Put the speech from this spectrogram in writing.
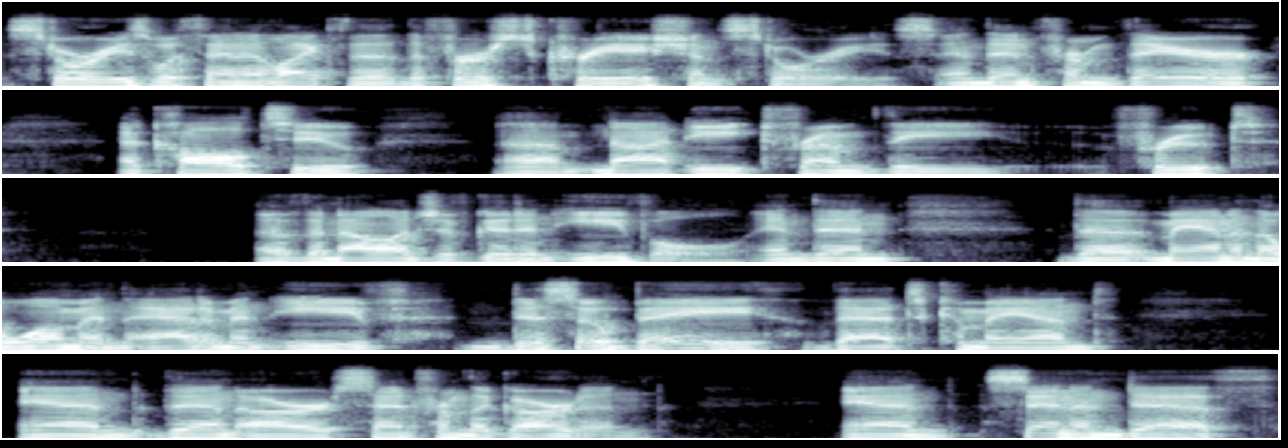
stories within it like the, the first creation stories. And then from there, a call to um, not eat from the fruit of the knowledge of good and evil. And then the man and the woman, Adam and Eve, disobey that command and then are sent from the garden. And sin and death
